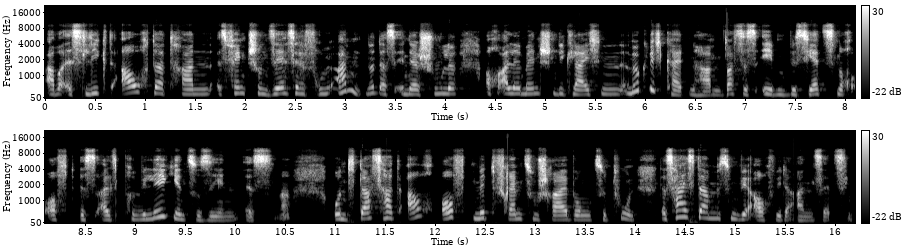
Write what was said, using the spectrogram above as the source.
aber es liegt auch daran, es fängt schon sehr, sehr früh an, ne, dass in der Schule auch alle Menschen die gleichen Möglichkeiten haben, was es eben bis jetzt noch oft ist, als Privilegien zu sehen ist. Ne? Und das hat auch oft mit Fremdzuschreibungen zu tun. Das heißt, da müssen wir auch wieder an ansetzen.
